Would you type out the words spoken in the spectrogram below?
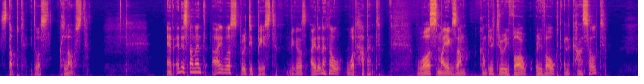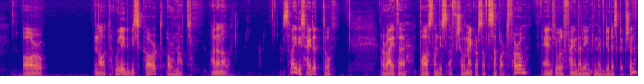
stopped, it was closed. And at this moment, I was pretty pissed because I didn't know what happened. Was my exam completely revo revoked and cancelled? Or not? Will it be scored or not? I don't know. So I decided to write a post on this official Microsoft support forum and you will find a link in the video description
